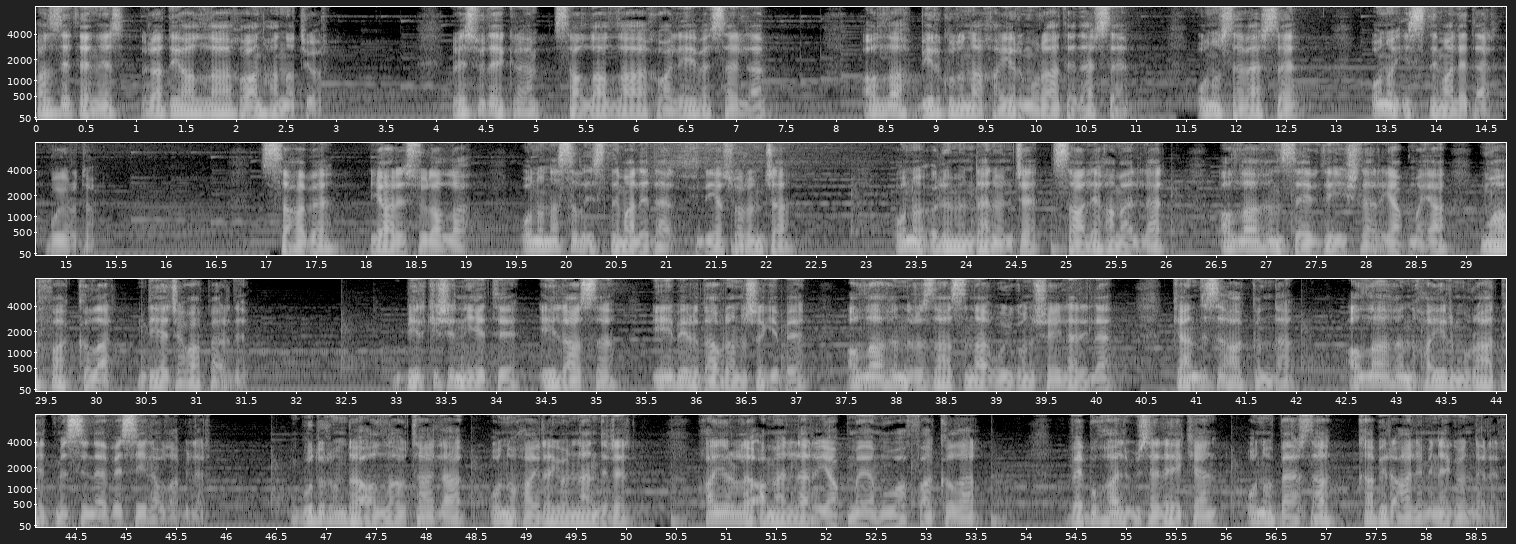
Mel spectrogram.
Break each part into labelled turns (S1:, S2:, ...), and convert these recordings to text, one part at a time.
S1: Hazreti Enes radıyallahu anh anlatıyor. Resul-i Ekrem sallallahu aleyhi ve sellem Allah bir kuluna hayır murat ederse, onu severse, onu istimal eder buyurdu. Sahabe, Ya Resulallah, onu nasıl istimal eder diye sorunca, onu ölümünden önce salih ameller, Allah'ın sevdiği işler yapmaya muvaffak kılar diye cevap verdi. Bir kişi niyeti, ihlası, iyi bir davranışı gibi Allah'ın rızasına uygun şeyler ile kendisi hakkında Allah'ın hayır murat etmesine vesile olabilir. Bu durumda Allahu Teala onu hayra yönlendirir, hayırlı ameller yapmaya muvaffak kılar ve bu hal üzereyken onu berza kabir alemine gönderir.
